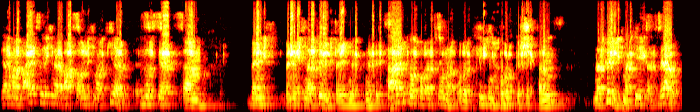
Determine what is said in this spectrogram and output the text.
Ja, man weiß nicht mehr, was soll ich markieren. Ist es jetzt, ähm, wenn ich, wenn ich natürlich, wenn ich eine, eine bezahlte Kooperation habe oder kriege ich ein Produkt geschickt, dann natürlich markiere ich es als Werbung.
